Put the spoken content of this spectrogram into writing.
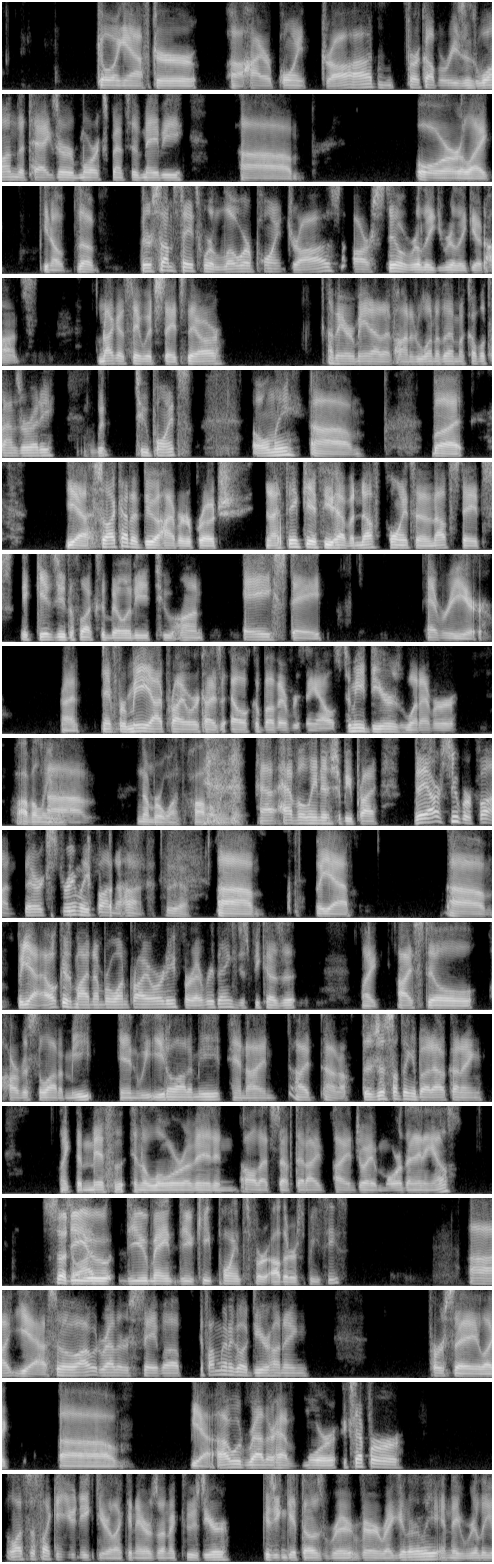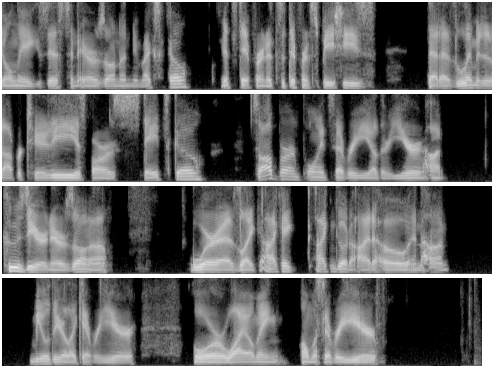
going after a higher point draw odd for a couple of reasons. One, the tags are more expensive, maybe, um, or like you know the there's some states where lower point draws are still really really good hunts. I'm not going to say which states they are. I may or may not have hunted one of them a couple times already with two points only. Um, but yeah, so I kind of do a hybrid approach. And I think if you have enough points in enough states, it gives you the flexibility to hunt a state every year. Right. And for me, I prioritize elk above everything else. To me, deer is whatever. Javelina. Um, Number one, javelina. ha- javelina should be pri. They are super fun. They're extremely fun to hunt. yeah. Um, but yeah. Um, but yeah, elk is my number one priority for everything just because it like I still harvest a lot of meat and we eat a lot of meat. And I, I, I don't know. There's just something about elk hunting, like the myth and the lore of it, and all that stuff that I, I enjoy it more than anything else. So, do so you I, do you main do you keep points for other species? Uh, yeah. So I would rather save up if I'm going to go deer hunting, per se. Like, uh, yeah, I would rather have more, except for unless it's like a unique deer, like an Arizona Coues deer because you can get those re- very regularly and they really only exist in Arizona and New Mexico. It's different. It's a different species that has limited opportunity as far as states go. So I'll burn points every other year and hunt Coues deer in Arizona. Whereas like I could I can go to Idaho and hunt mule deer like every year or Wyoming almost every year.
